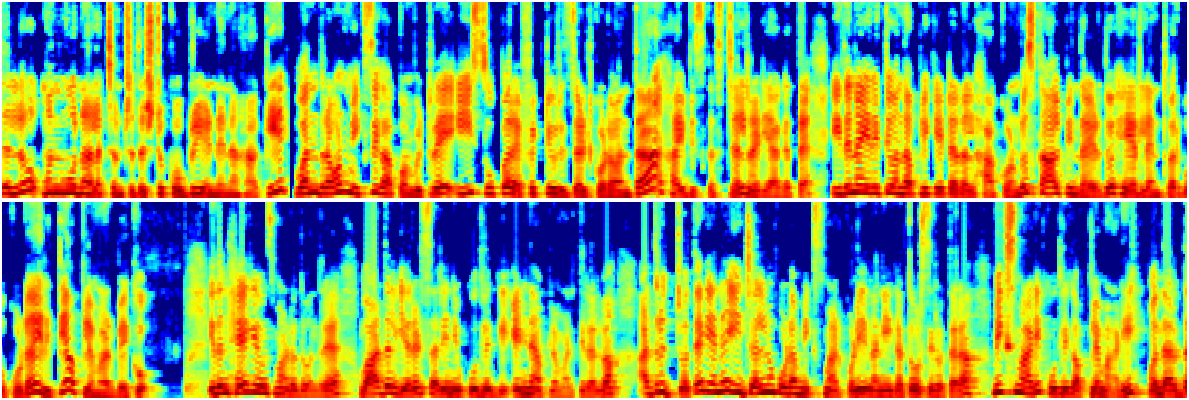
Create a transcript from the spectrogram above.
ಜೆಲ್ಲು, ಒಂದು ಮೂರು ನಾಲ್ಕು ಚಮಚದಷ್ಟು ಕೊಬ್ಬರಿ ಎಣ್ಣೆನ ಹಾಕಿ ಒಂದು ರೌಂಡ್ ಮಿಕ್ಸಿಗೆ ಹಾಕೊಂಡ್ಬಿಟ್ರೆ ಈ ಸೂಪರ್ ಎಫೆಕ್ಟಿವ್ ರಿಸಲ್ಟ್ ಕೊಡುವಂಥ ಹೈಬಿಸ್ಕಸ್ ಜೆಲ್ ರೆಡಿ ಆಗುತ್ತೆ. ಇದನ್ನ ಈ ರೀತಿ ಒಂದು ಅಪ್ಲಿಕೇಟರ್ ಅಲ್ಲಿ ಹಾಕೊಂಡು ಸ್ಕಾಲ್ಪ್ ಇಂದ ಹಿಡಿದು ಹೇರ್ ಲೆಂತ್ ವರೆಗೂ ಕೂಡ ಈ ರೀತಿ ಅಪ್ಲೈ ಮಾಡಬೇಕು. ಇದನ್ನ ಹೇಗೆ ಯೂಸ್ ಮಾಡೋದು ಅಂದ್ರೆ ವಾರದಲ್ಲಿ ಎರಡು ಸಾರಿ ನೀವು ಕೂದಲಿಗೆ ಎಣ್ಣೆ ಅಪ್ಲೈ ಮಾಡ್ತೀರಲ್ವಾ? ಅದ್ರ ಜೊತೆಗೇನೆ ಈ ಜೆಲ್ನು ಕೂಡ ಮಿಕ್ಸ್ ಮಾಡ್ಕೊಳ್ಳಿ. ನಾನೀಗ ತೋರಿಸಿರೋ ತರ ಮಿಕ್ಸ್ ಮಾಡಿ ಕೂದಲಿಗೆ ಅಪ್ಲೈ ಮಾಡಿ ಒಂದು ಅರ್ಧ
